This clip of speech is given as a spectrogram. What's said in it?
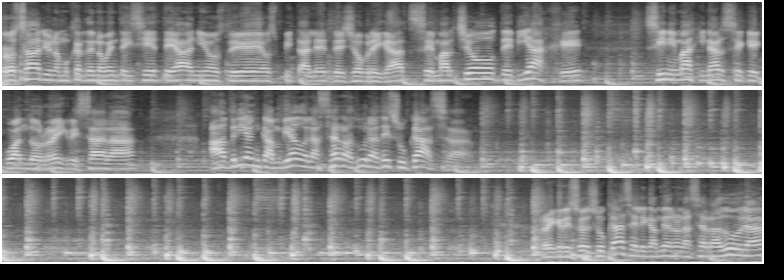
Rosario, una mujer de 97 años de Hospitalet de Llobregat, se marchó de viaje sin imaginarse que cuando regresara habrían cambiado la cerradura de su casa. Regresó en su casa y le cambiaron la cerradura.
